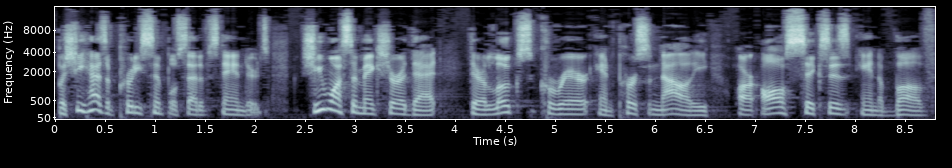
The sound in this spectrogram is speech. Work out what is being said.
But she has a pretty simple set of standards. She wants to make sure that their looks, career, and personality are all sixes and above.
